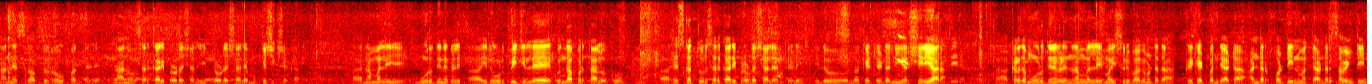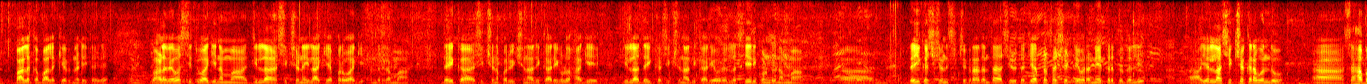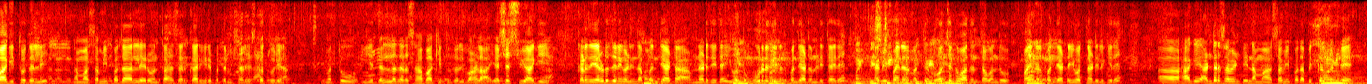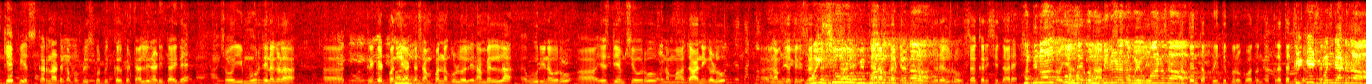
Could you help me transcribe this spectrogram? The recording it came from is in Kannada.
ನನ್ನ ಹೆಸರು ಅಬ್ದುಲ್ ರೌಫ್ ಅಂತೇಳಿ. ನಾನು ಸರ್ಕಾರಿ ಪ್ರೌಢಶಾಲೆ, ಈ ಪ್ರೌಢಶಾಲೆಯ ಮುಖ್ಯ ಶಿಕ್ಷಕ. ನಮ್ಮಲ್ಲಿ ಮೂರು ದಿನಗಳ ಇದು ಉಡುಪಿ ಜಿಲ್ಲೆ ಕುಂದಾಪುರ ತಾಲೂಕು. ಹೆಸ್ಕತ್ತೂರು ಸರ್ಕಾರಿ ಪ್ರೌಢಶಾಲೆ ಅಂತೇಳಿ. ಇದು ಲೊಕೇಟೆಡ್ ನಿಯರ್ ಶಿರಿಯಾರ. ಕಳೆದ ಮೂರು ದಿನಗಳಿಂದ ನಮ್ಮಲ್ಲಿ ಮೈಸೂರು ಭಾಗಮಟ್ಟದ ಕ್ರಿಕೆಟ್ ಪಂದ್ಯಾಟ ಅಂಡರ್ ಫೋರ್ಟೀನ್ ಮತ್ತು ಅಂಡರ್ ಸೆವೆಂಟೀನ್ ಬಾಲಕ ಬಾಲಕಿಯರು ನಡೀತಾ ಇದೆ. ಬಹಳ ವ್ಯವಸ್ಥಿತವಾಗಿ ನಮ್ಮ ಜಿಲ್ಲಾ ಶಿಕ್ಷಣ ಇಲಾಖೆಯ ಪರವಾಗಿ, ಅಂದರೆ ನಮ್ಮ ದೈಹಿಕ ಶಿಕ್ಷಣ ಪರೀಕ್ಷಣಾಧಿಕಾರಿಗಳು ಹಾಗೆ ಜಿಲ್ಲಾ ದೈಹಿಕ ಶಿಕ್ಷಣಾಧಿಕಾರಿ ಅವರೆಲ್ಲ ಸೇರಿಕೊಂಡು ನಮ್ಮ ದೈಹಿಕ ಶಿಕ್ಷಣ ಶಿಕ್ಷಕರಾದಂಥ ಶ್ರೀಯುತ ಜಯಪ್ರಸಾದ್ ಶೆಟ್ಟಿ ಅವರ ನೇತೃತ್ವದಲ್ಲಿ ಎಲ್ಲ ಶಿಕ್ಷಕರ ಒಂದು ಸಹಭಾಗಿತ್ವದಲ್ಲಿ ನಮ್ಮ ಸಮೀಪದಲ್ಲಿರುವಂತಹ ಸರ್ಕಾರಿ ಹಿರಿಯ ಪ್ರಾಥಮಿಕ ಶಾಲೆ ಎಸ್ಕತ್ತೂರಿನ ಮತ್ತು ಇದೆಲ್ಲದರ ಸಹಭಾಗಿತ್ವದಲ್ಲಿ ಬಹಳ ಯಶಸ್ವಿಯಾಗಿ ಕಳೆದ ಎರಡು ದಿನಗಳಿಂದ ಪಂದ್ಯಾಟ ನಡೆದಿದೆ. ಇವತ್ತು ಮೂರನೇ ದಿನದ ಪಂದ್ಯಾಟ ನಡೀತಾ ಇದೆ. ಸೆಮಿಫೈನಲ್ ಮತ್ತು ರೋಚಕವಾದಂಥ ಒಂದು ಫೈನಲ್ ಪಂದ್ಯಾಟ ಇವತ್ತು ನಡೀಲಿಕ್ಕಿದೆ. ಹಾಗೆ ಅಂಡರ್ ಸೆವೆಂಟಿ ನಮ್ಮ ಸಮೀಪದ Bikkalkatte K P S Karnataka public school Bikkalkatte ಅಲ್ಲಿ ನಡೀತಾ ಇದೆ. ಸೊ ಈ ಮೂರು ದಿನಗಳ ಕ್ರಿಕೆಟ್ ಪಂದ್ಯಾಟ ಸಂಪನ್ನಗೊಳ್ಳುವಲ್ಲಿ ನಮ್ಮೆಲ್ಲ ಊರಿನವರು ಎಸ್ ಡಿ ಎಂ ಸಿ ಅವರು ನಮ್ಮ ದಾನಿಗಳು ನಮ್ಮ ಜೊತೆಗೆ ಇವರೆಲ್ಲರೂ ಸಹಕರಿಸಿದ್ದಾರೆ. ನಾನು ಅತ್ಯಂತ ಪ್ರೀತಿಪೂರ್ವಕವಾದಂಥ ಕೃತಜ್ಞತೆ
